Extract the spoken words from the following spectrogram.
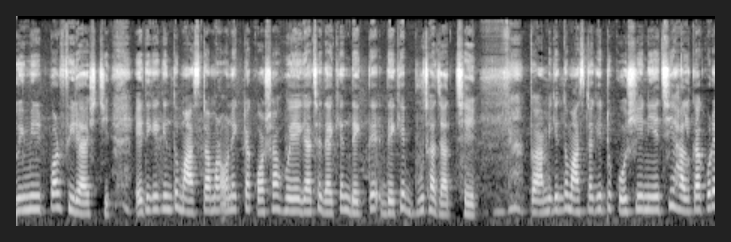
দুই মিনিট পর ফিরে আসছি। এদিকে কিন্তু মাছটা আমার অনেকটা কষা হয়ে গেছে, দেখেন দেখতে, দেখে বোঝা যাচ্ছে। তো আমি কিন্তু মাছটাকে একটু কষিয়ে নিয়েছি হালকা করে।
